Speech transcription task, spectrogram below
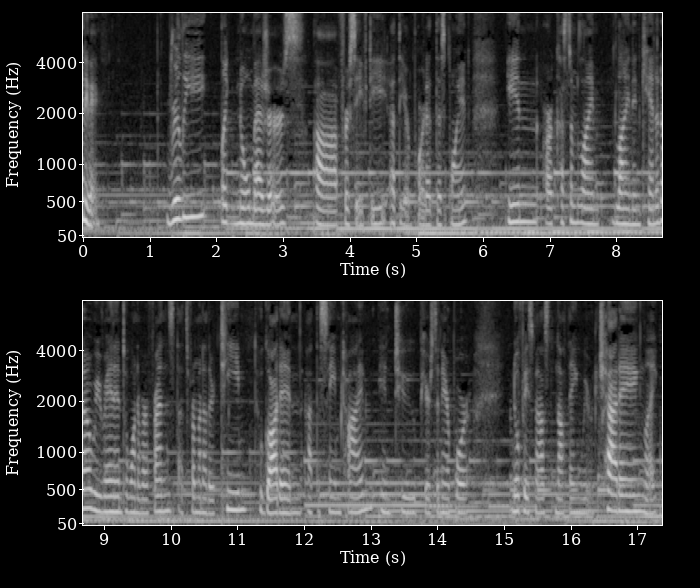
Anyway, really like no measures uh, for safety at the airport at this point. In our customs line line in Canada, we ran into one of our friends that's from another team who got in at the same time into Pearson Airport. no face mask, nothing. We were chatting, like,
